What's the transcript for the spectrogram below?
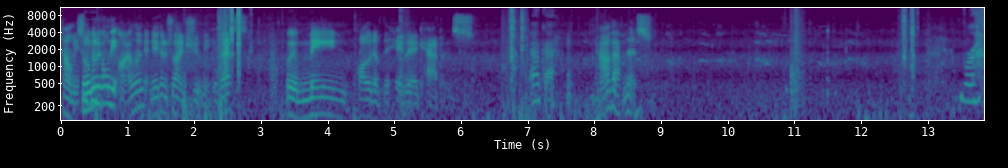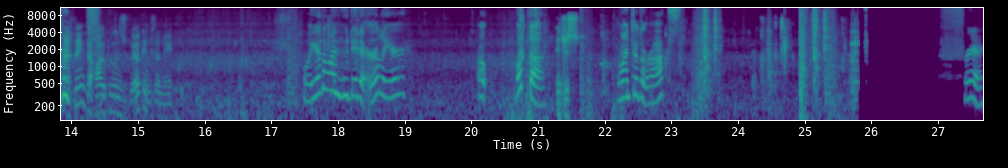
tell me. So we're gonna go on the island, and you're gonna try and shoot me, because that's where the main part of the hit lag happens. Okay. How'd that miss? Bro. I think the harpoon's broken for me. well, you're the one who did it earlier. Oh, what the? It just. It went through the rocks? Frick.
